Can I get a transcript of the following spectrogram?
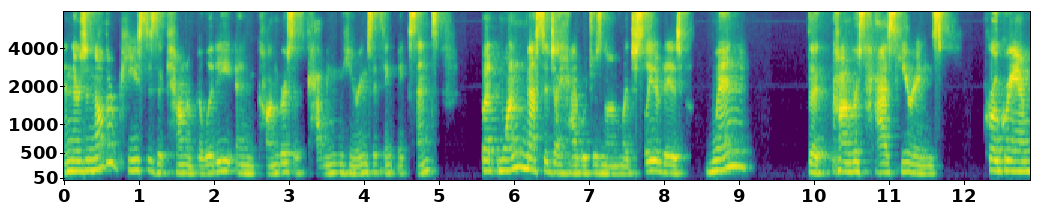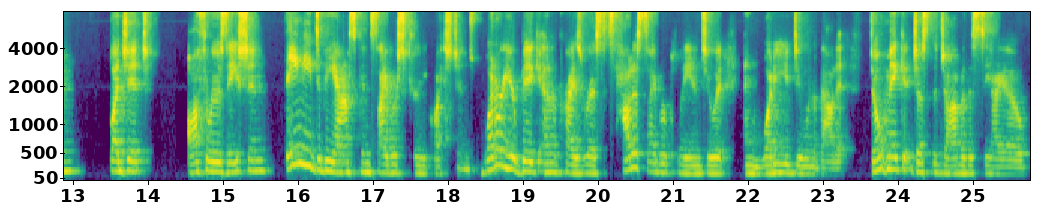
And there's another piece is accountability and Congress of having hearings, I think makes sense. But one message I had, which was non legislative, is when the Congress has hearings, program, budget, authorization, they need to be asking cybersecurity questions. What are your big enterprise risks? How does cyber play into it? And what are you doing about it? Don't make it just the job of the CIO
